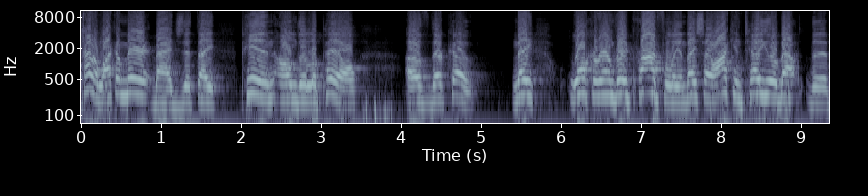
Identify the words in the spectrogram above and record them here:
kind of like a merit badge that they pin on the lapel of their coat. And they walk around very pridefully and they say, oh, I can tell you about the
